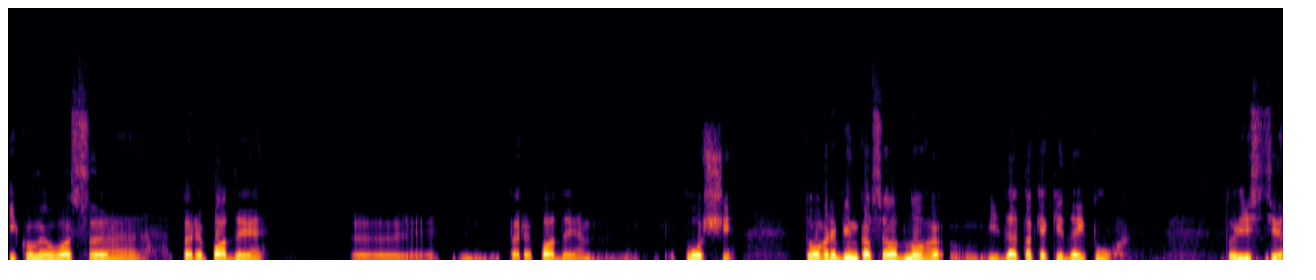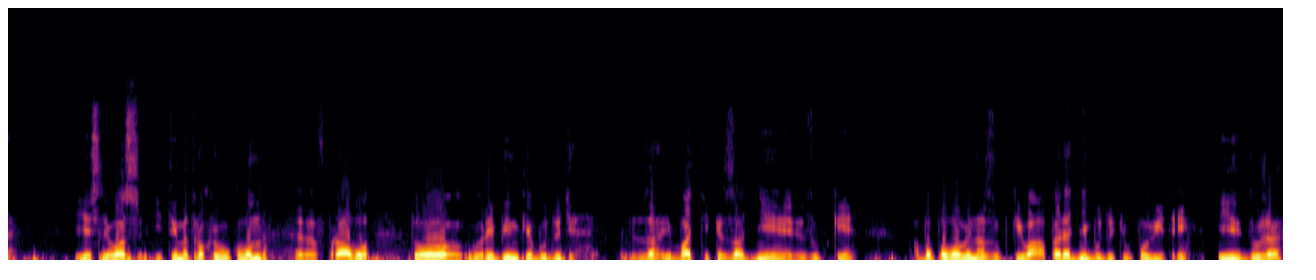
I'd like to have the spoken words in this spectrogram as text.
І коли у вас е, перепади, е, перепади площі, то грибінка все одно йде так, як іде і плуг. Тобто, якщо у вас йтиме трохи в уклон е, вправо, то грибінки будуть загрібати тільки задні зубки або половина зубків, а передні будуть у повітрі. І дуже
